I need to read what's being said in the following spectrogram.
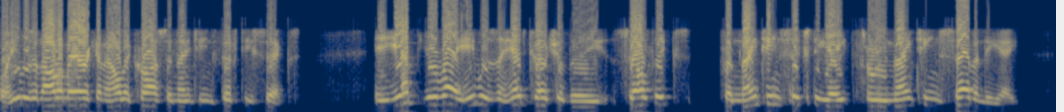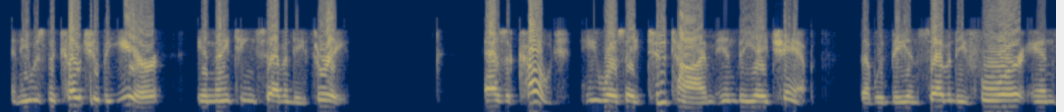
Well, he was an All-American at Holy Cross in 1956. Yep, you're right. He was the head coach of the Celtics from 1968 through 1978, and he was the coach of the year in 1973. As a coach, he was a two-time NBA champ. That would be in 74 and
